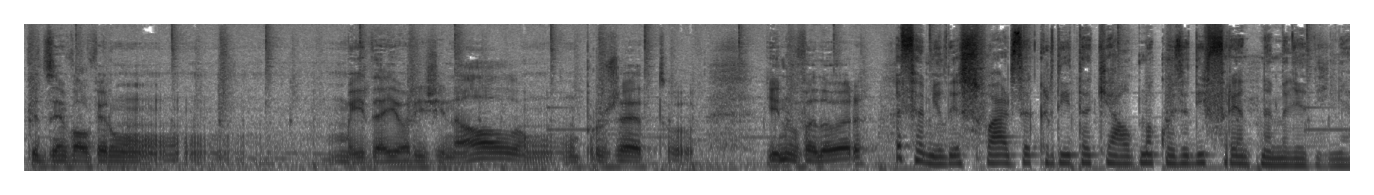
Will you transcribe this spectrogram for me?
que desenvolver um, uma ideia original, um, um, projeto inovador. A família Soares acredita que há alguma coisa diferente na Malhadinha.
